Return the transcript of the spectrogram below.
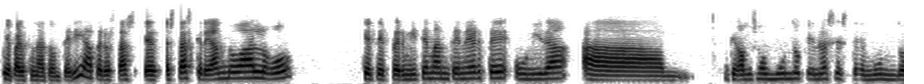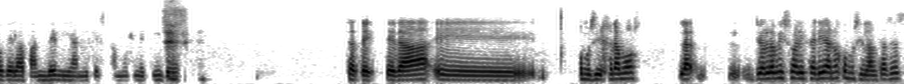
Que parece una tontería, pero estás, eh, estás creando algo que te permite mantenerte unida a, digamos, a un mundo que no es este mundo de la pandemia en el que estamos metidos. O sea, te, da, eh, como si dijéramos, yo lo visualizaría ¿no? como si lanzases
